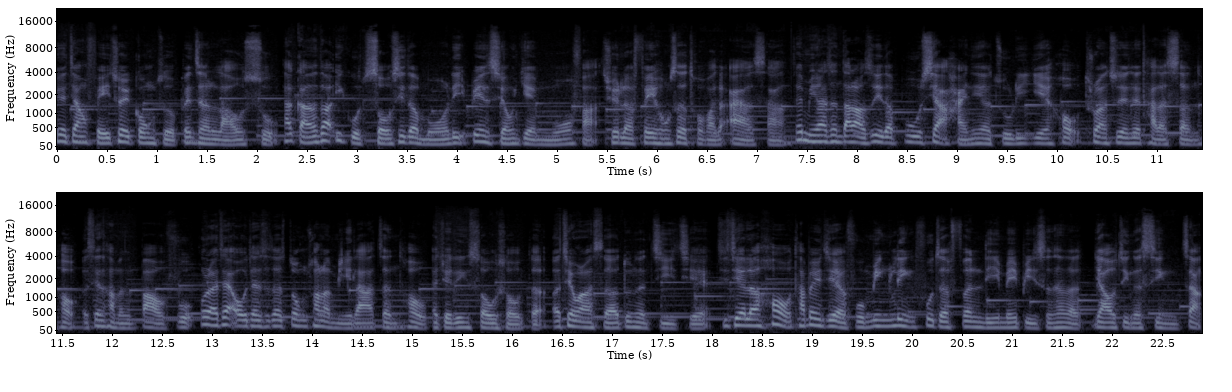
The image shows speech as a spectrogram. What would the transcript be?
并将翡翠公主变成老鼠。他感受到一股熟悉的魔力，便使用眼魔法去了绯红色头发的艾尔莎。在米拉珍打倒自己的部下海涅尔朱丽叶后，突然出现在他的身后，而向他们的报复。后来在欧加斯特重创了米拉珍后，才决定收手的，而前往了十二顿的集结。集结了后，他被杰尔夫命令负责分离梅比身上的妖妖精的心脏，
